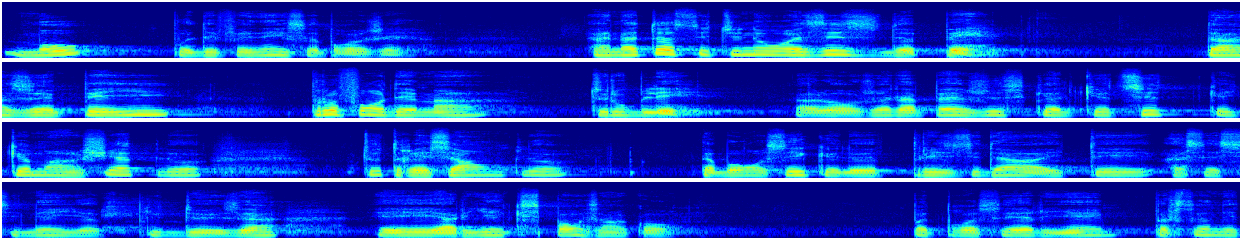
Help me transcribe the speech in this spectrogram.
mot pour définir ce projet. Anatote, c'est une oasis de paix dans un pays profondément troublé. Alors, je rappelle juste quelques titres, quelques manchettes, là, toutes récentes. Là. D'abord, on sait que le président a été assassiné il y a plus de deux ans et il n'y a rien qui se passe encore. Pas de procès, rien. Personne n'est.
